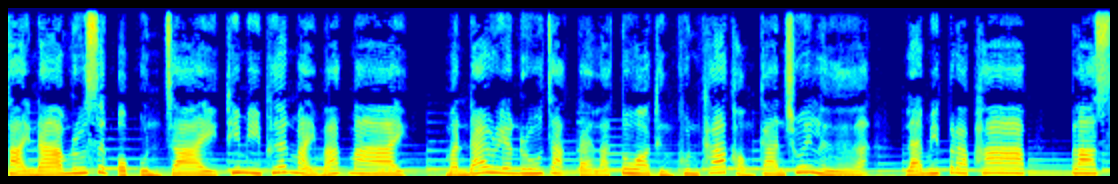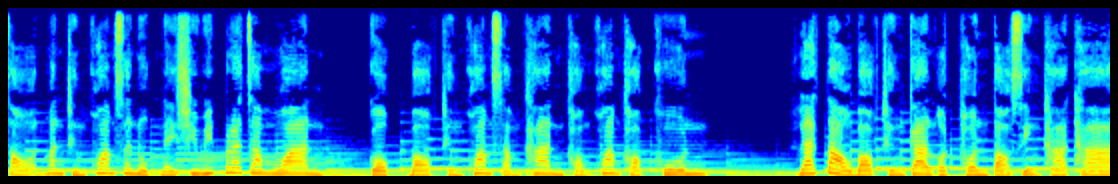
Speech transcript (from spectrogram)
สายน้ำรู้สึกอบอุ่นใจที่มีเพื่อนใหม่มากมาย มันได้เรียนรู้จากแต่ละตัวถึงคุณค่าของการช่วยเหลือ และมิตรภาพ ปลาสอนมันถึงความสนุกในชีวิตประจำวัน กบบอกถึงความสำคัญของความขอบคุณ และเต่าบอกถึงการอดทนต่อสิ่งท้าทา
